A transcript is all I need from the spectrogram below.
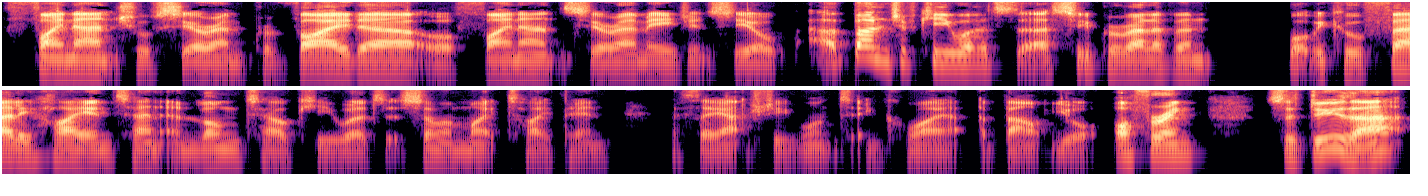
financial CRM provider or finance CRM agency or a bunch of keywords that are super relevant, what we call fairly high intent and long tail keywords that someone might type in if they actually want to inquire about your offering. So do that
